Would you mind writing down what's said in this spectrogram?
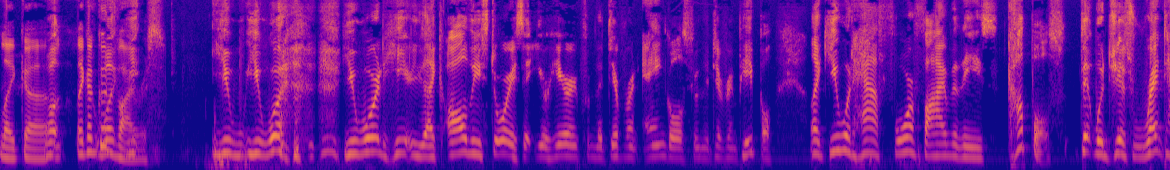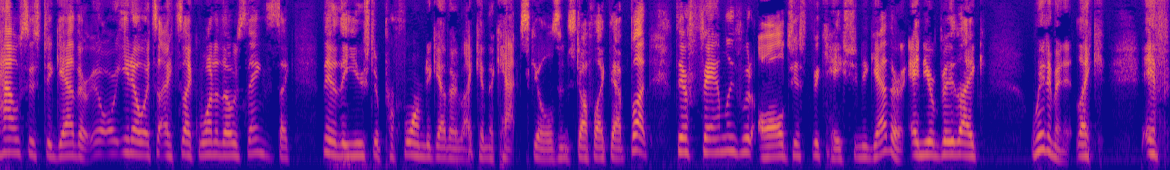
like a Well, like a good well, virus. You you would you would hear like all these stories that you're hearing from the different angles from the different people like you would have four or five of these couples that would just rent houses together or you know it's it's like one of those things. It's like you know, they used to perform together like in the Catskills and stuff like that but their families would all just vacation together. And you'd be like wait a minute like if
